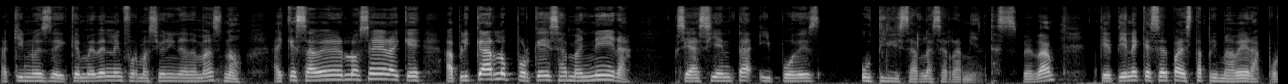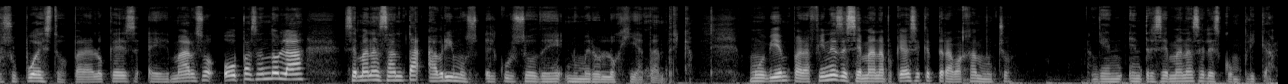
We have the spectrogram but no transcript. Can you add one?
Aquí no es de que me den la información y nada más, no. Hay que saberlo hacer, hay que aplicarlo porque de esa manera se asienta y puedes utilizar las herramientas, ¿verdad? Que tiene que ser para esta primavera, por supuesto, para lo que es eh, marzo o pasando la Semana Santa abrimos el curso de numerología tántrica. Muy bien, para fines de semana, porque ya sé que trabajan mucho. Y entre semanas se les complica.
